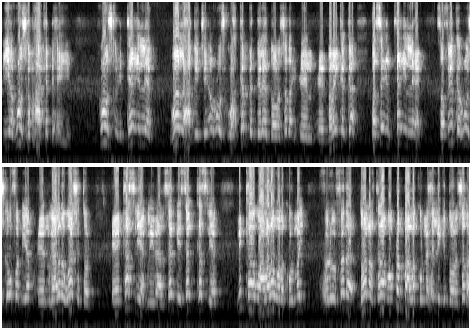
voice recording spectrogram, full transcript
iyo ruushka maxaa ka dhexeeyey? Ruushku intee in la-eg waa la xaqiijiyay in ruushku wax ka bedeleen doorashada maraykanka balse intee in la-eg safiirka ruushka u fadhiya magaalada washington ee casliak la yidhahdo sergey casliak ninkaa waa lala wada kulmay xuluufada donald trump oo dhan baa la kulmay xilligii doorashada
